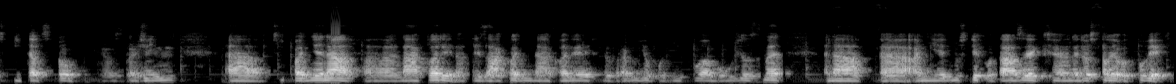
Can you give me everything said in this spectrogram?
spítat to zdražení, případně na náklady, na ty základní náklady dopravního podniku a bohužel jsme na ani jednu z těch otázek nedostali odpověď.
